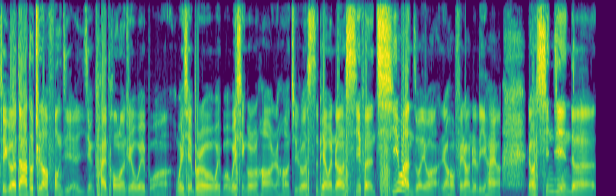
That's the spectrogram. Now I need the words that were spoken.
这个大家都知道，凤姐已经开通了这个微博、微信，不是微博，微信公众号。然后据说四篇文章吸粉七万左右啊，然后非常之厉害啊。然后新进的。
